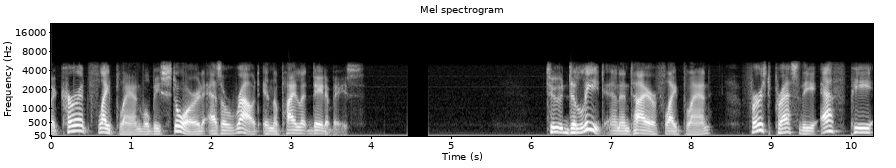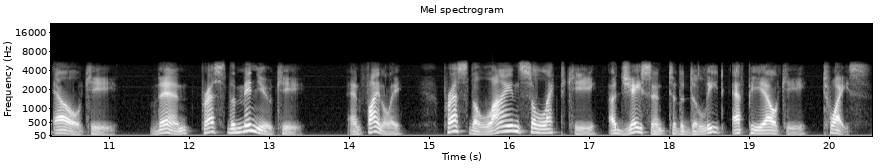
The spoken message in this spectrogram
The current flight plan will be stored as a route in the pilot database. To delete an entire flight plan, first press the FPL key, then press the Menu key, and finally, press the Line Select key adjacent to the Delete FPL key twice.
